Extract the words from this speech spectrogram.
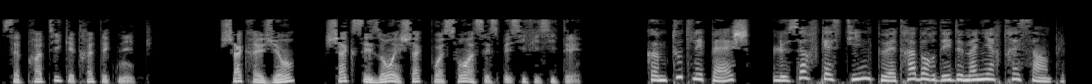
cette pratique est très technique. Chaque région, chaque saison et chaque poisson a ses spécificités. Comme toutes les pêches, le surfcasting peut être abordé de manière très simple.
